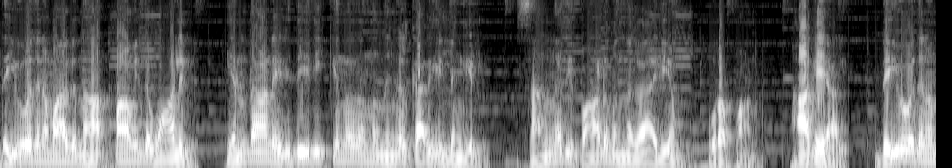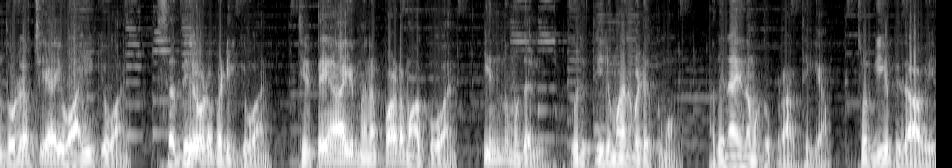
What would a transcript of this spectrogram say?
ദൈവവചനമാകുന്ന ആത്മാവിന്റെ വാളിൽ എന്താണ് എഴുതിയിരിക്കുന്നതെന്ന് നിങ്ങൾക്കറിയില്ലെങ്കിൽ സംഗതി പാടുമെന്ന കാര്യം ഉറപ്പാണ്. ആകയാൽ ദൈവവചനം തുടർച്ചയായി വായിക്കുവാൻ ശ്രദ്ധയോടെ പഠിക്കുവാൻ ചിട്ടയായി മനഃപ്പാടമാക്കുവാൻ ഇന്നു മുതൽ ഒരു തീരുമാനമെടുക്കുമോ? അതിനായി നമുക്ക് പ്രാർത്ഥിക്കാം. സ്വർഗീയ പിതാവേ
